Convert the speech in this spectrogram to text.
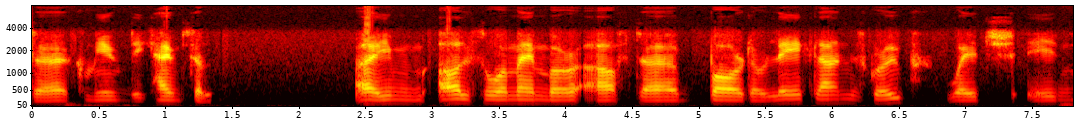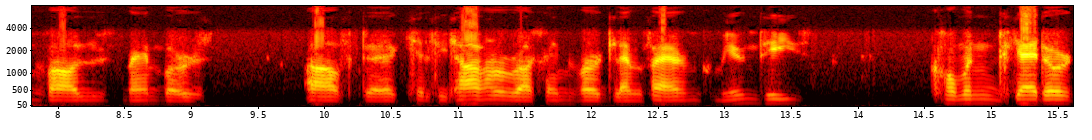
the Community Council. I'm also a member of the Border Lakelands group, which involves members of the Kiltyclogher, Rossinver, Glenfarne communities coming together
